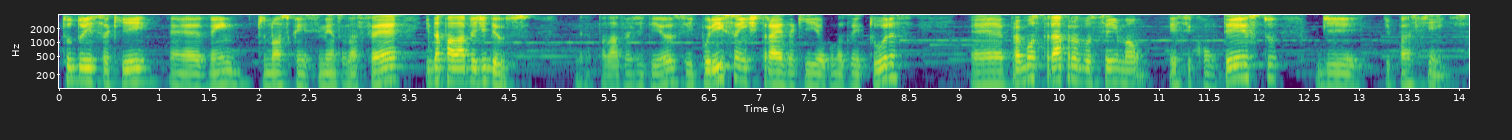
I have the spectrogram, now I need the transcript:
Tudo isso aqui é, vem do nosso conhecimento na fé e da palavra de Deus. Né? A palavra de Deus, e por isso a gente traz aqui algumas leituras é, para mostrar para você, irmão, esse contexto de, de paciência.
